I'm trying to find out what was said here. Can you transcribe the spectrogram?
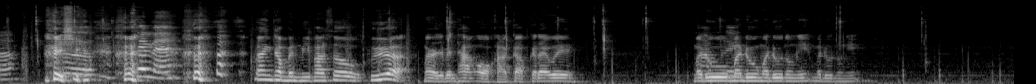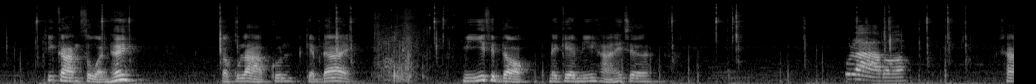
ฮะเฮ้ยเออใช่ไหมแม่งทำเป็นมีพา z เซิลเพื่อมันอาจจะเป็นทางออกขากลับก็ได้เว้ย มาดูทำเลยมาดูมาดูตรงนี้ มาดูตรงนี้ ที่กลางสวน เฮ้ยดอกกุหลาบคุณเก็บได้ มียี่สิบดอกในเกมนี้หาให้เจอ กุหลาบเหรอใช่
